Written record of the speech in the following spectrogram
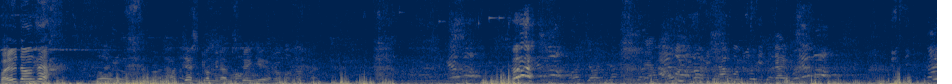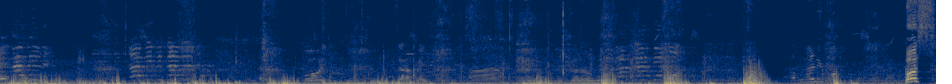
Were you down there? I'm just coming, I'm staying here. Boss.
